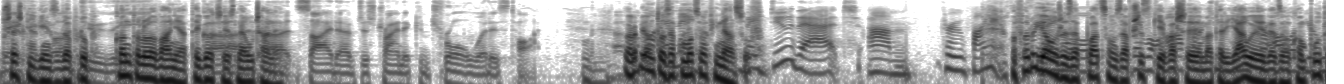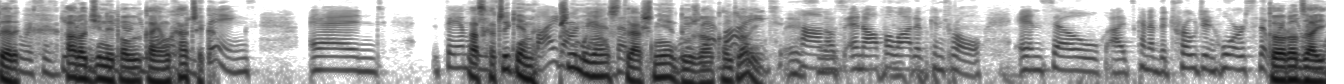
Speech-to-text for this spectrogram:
Przeszli więc do prób kontrolowania tego, co jest nauczane. Robią to za pomocą finansów. Oferują, że zapłacą za wszystkie wasze materiały, dadzą komputer, a rodziny połykają haczyk. A z haczykiem przyjmują strasznie dużo kontroli. To rodzaj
